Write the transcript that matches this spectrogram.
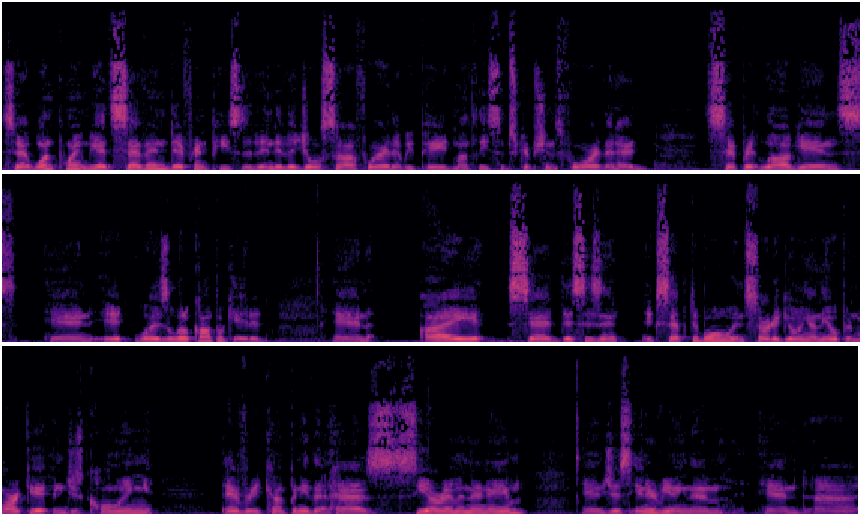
So at one point, we had seven different pieces of individual software that we paid monthly subscriptions for that had separate logins, and it was a little complicated. And I said this isn't acceptable and started going on the open market and just calling every company that has CRM in their name and just interviewing them. And uh,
